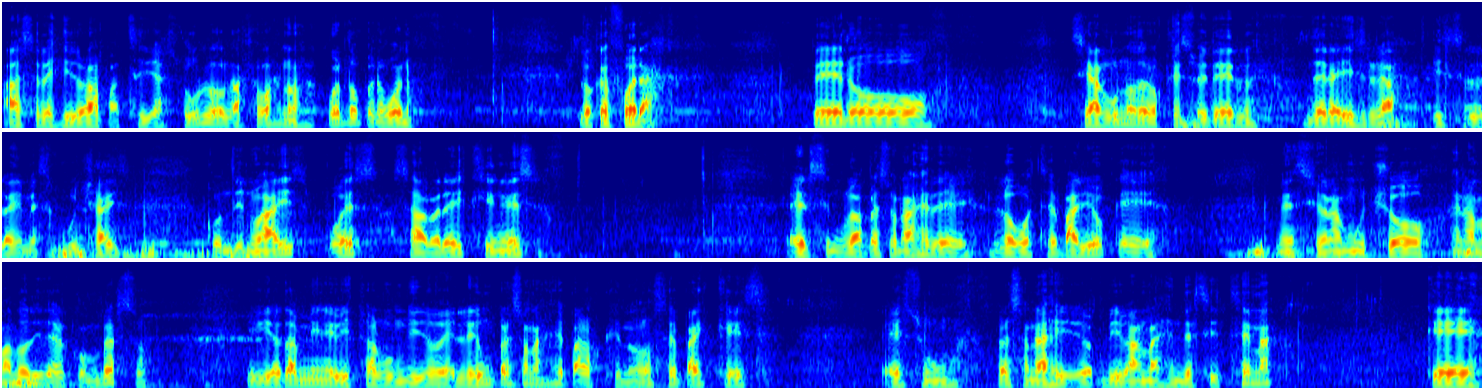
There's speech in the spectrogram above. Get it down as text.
has elegido la pastilla azul o las hojas, no recuerdo, pero bueno, lo que fuera. Pero si alguno de los que sois de la isla, isla y me escucháis, continuáis, pues sabréis quién es el singular personaje de Lobo Estepario que menciona mucho el amado líder converso. Y yo también he visto algún vídeo de él. Es un personaje, para los que no lo sepáis, que es, es un personaje viva al margen del sistema, que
